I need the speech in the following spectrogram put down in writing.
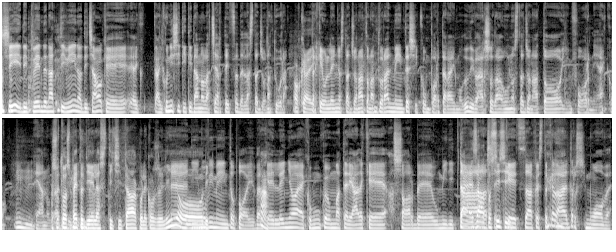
Sì, dipende un attimino. Diciamo che eh, alcuni siti ti danno la certezza della stagionatura. Ok. Perché un legno stagionato naturalmente si comporterà in modo diverso da uno stagionato in forni, ecco. Hanno gradi Sotto aspetto di umidità. elasticità, quelle cose lì? Eh, o di di- movimento poi perché Ah. il legno è comunque un materiale che assorbe umidità, Eh, esatto, sì, sì. secchezza, questo che l'altro si muove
